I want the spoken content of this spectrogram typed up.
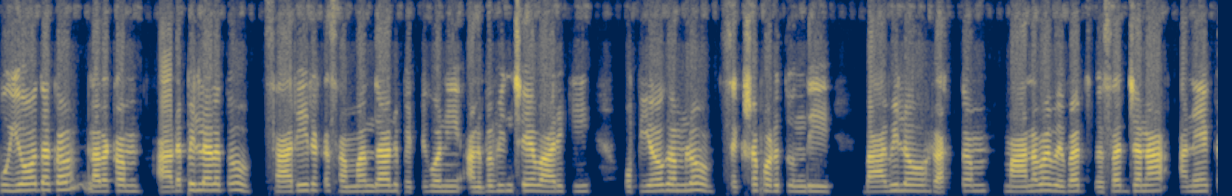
పుయోదక నరకం ఆడపిల్లలతో శారీరక సంబంధాలు పెట్టుకొని అనుభవించే వారికి ఉపయోగంలో శిక్ష పడుతుంది. బావిలో రక్తం మానవ వివ విసర్జన అనేక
